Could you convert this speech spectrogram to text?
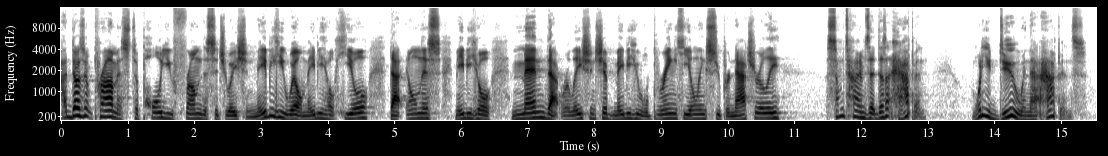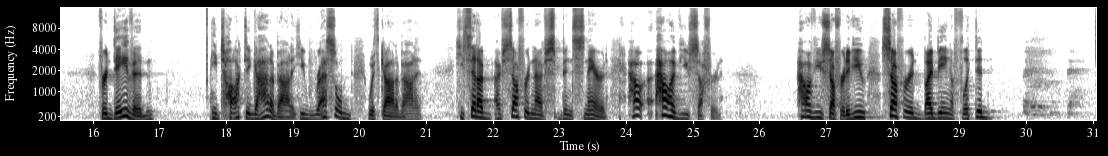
God doesn't promise to pull you from the situation. Maybe He will. Maybe He'll heal that illness. Maybe He'll mend that relationship. Maybe He will bring healing supernaturally. Sometimes that doesn't happen. What do you do when that happens? For David, he talked to God about it, he wrestled with God about it. He said, I've, I've suffered and I've been snared. How, how have you suffered? How have you suffered? Have you suffered by being afflicted?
